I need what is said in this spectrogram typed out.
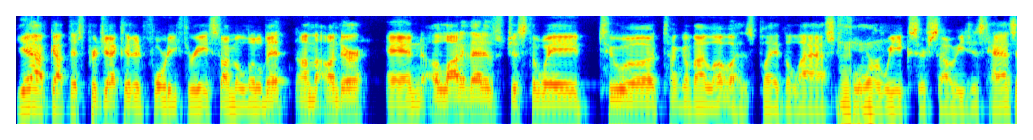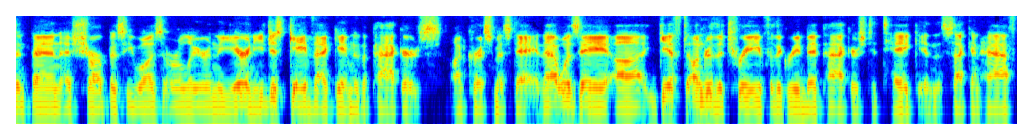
Yeah, I've got this projected at 43, so I'm a little bit on the under. And a lot of that is just the way Tua Tagovailoa has played the last mm-hmm. four weeks or so. He just hasn't been as sharp as he was earlier in the year, and he just gave that game to the Packers on Christmas Day. That was a uh, gift under the tree for the Green Bay Packers to take in the second half.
